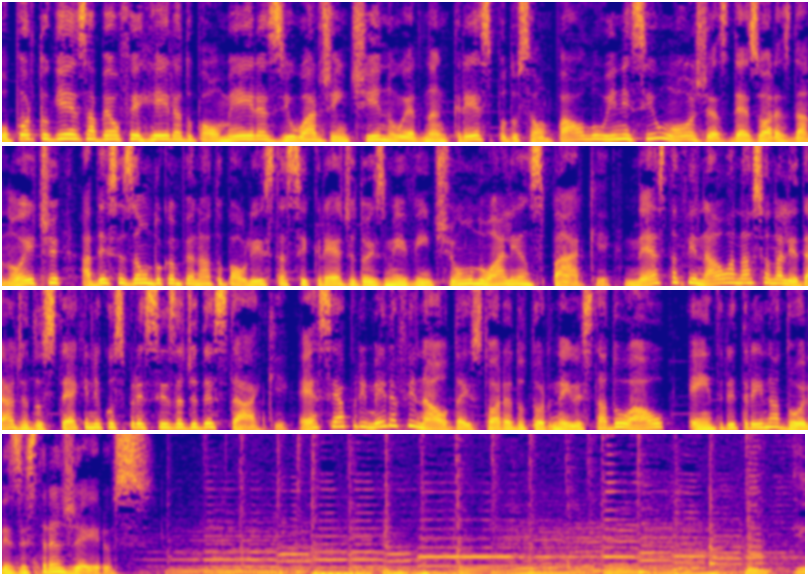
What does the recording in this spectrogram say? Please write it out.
O português Abel Ferreira do Palmeiras e o argentino Hernan Crespo do São Paulo iniciam hoje às 10 horas da noite a decisão do Campeonato Paulista Sicredi 2021 no Allianz Parque. Nesta final, a nacionalidade dos técnicos precisa de destaque. Essa é a primeira final da história do torneio estadual entre treinadores estrangeiros. E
